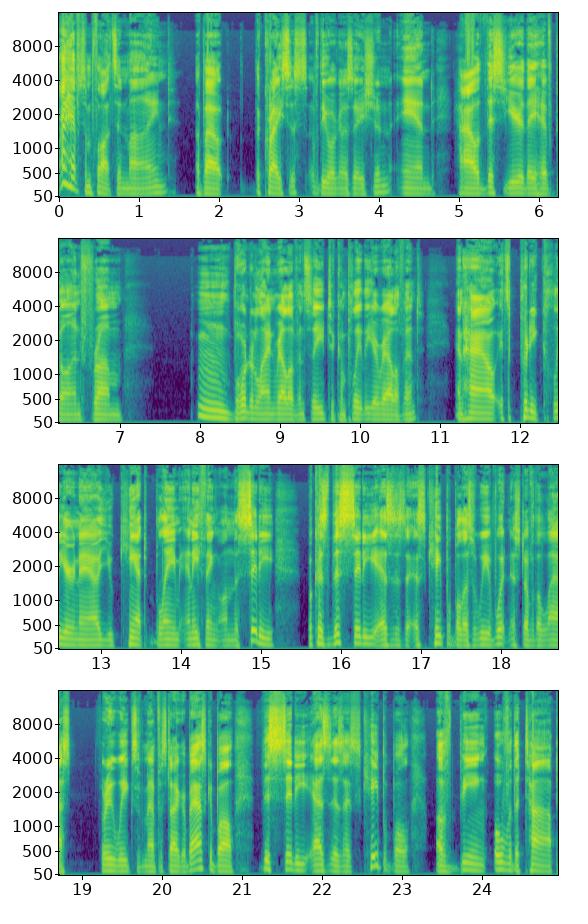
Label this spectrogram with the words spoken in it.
I have some thoughts in mind about the crisis of the organization and how this year they have gone from mm, borderline relevancy to completely irrelevant and how it's pretty clear now you can't blame anything on the city because this city, as, as, as capable as we have witnessed over the last three weeks of Memphis Tiger basketball, this city as is as capable of being over the top,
